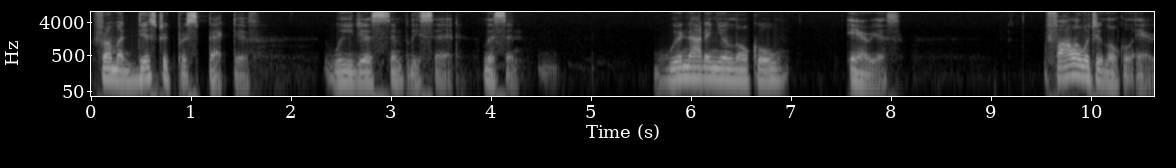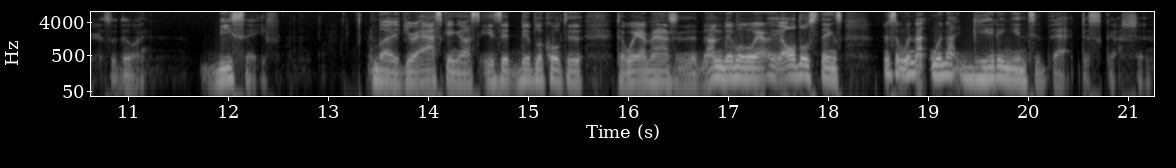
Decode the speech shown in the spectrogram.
from a district perspective, we just simply said, listen, we're not in your local areas. Follow what your local areas are doing. Be safe. But if you're asking us, is it biblical to, to wear masks? Is it unbiblical? All those things. Listen, we're not we're not getting into that discussion.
